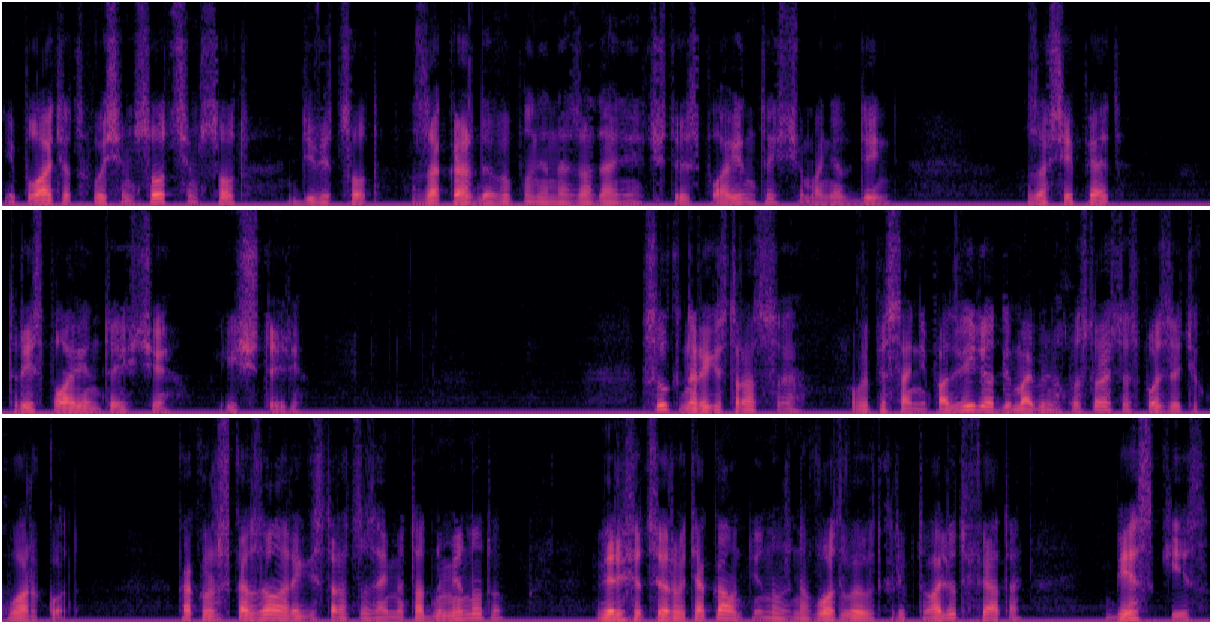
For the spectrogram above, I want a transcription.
И платят 800, 700, 900 за каждое выполненное задание. 4,5 тысячи монет в день за все 5, 3,5 тысячи и 4. Ссылка на регистрацию в описании под видео. Для мобильных устройств используйте QR-код. Как уже сказал, регистрация займет одну минуту. Верифицировать аккаунт не нужно. Вот вывод криптовалюты фиата без КИС.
